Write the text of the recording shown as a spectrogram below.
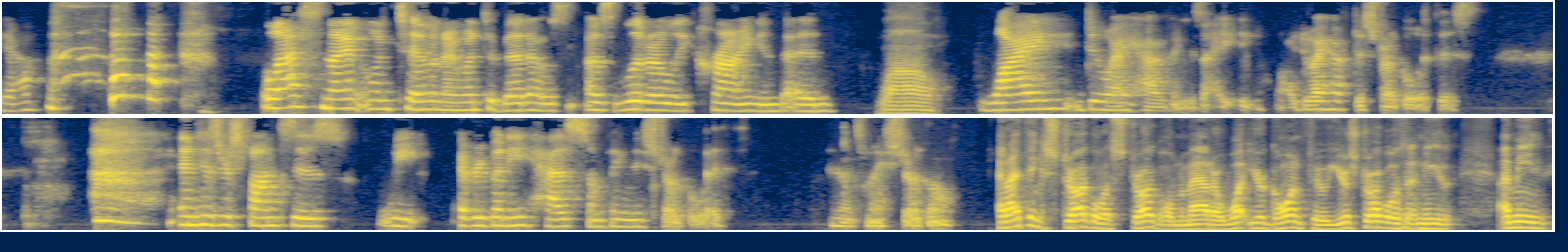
Yeah. Last night when Tim and I went to bed, I was I was literally crying in bed. Wow why do I have anxiety? Why do I have to struggle with this? and his response is, we everybody has something they struggle with, and that's my struggle. And I think struggle is struggle, no matter what you're going through. Your struggle isn't any. I mean,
